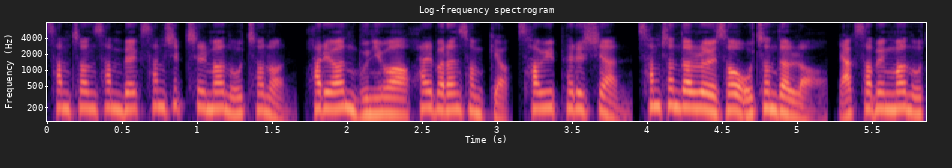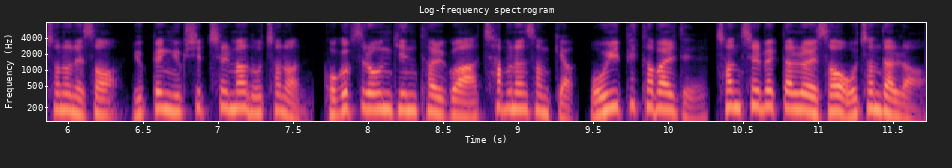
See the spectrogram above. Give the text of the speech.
3,337만 5천원. 화려한 무늬와 활발한 성격. 4위 페르시안 3,000달러에서 5,000달러 약 400만 5천원에서 667만 5천원. 고급스 러운 긴 털과 차분한 성격. 5위 피터발드 1,700달러에서 5,000달러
